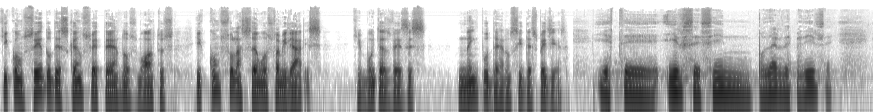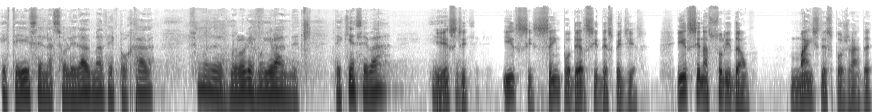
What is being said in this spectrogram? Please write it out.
que conceda o descanso eterno aos mortos e consolação aos familiares, que muitas vezes nem puderam se despedir. E este irse sem poder despedirse, este irse en la soledad más despojada, es uno de los dolores muy grandes. De quien se va? E este ir-se sem poder se despedir, ir-se na solidão, mais despojada,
